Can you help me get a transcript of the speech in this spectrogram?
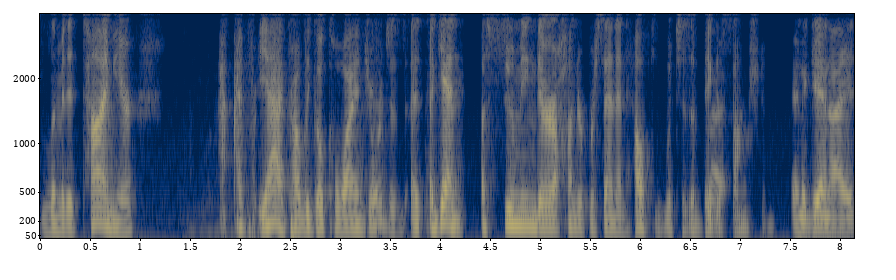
limited time here, I, I yeah I'd probably go Kawhi and George is again assuming they're 100 percent and healthy, which is a big Right. assumption. And again, I,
